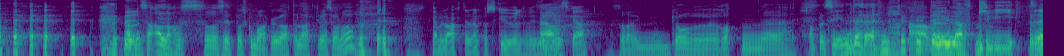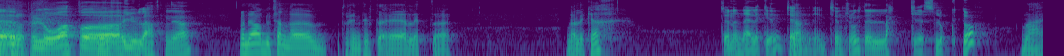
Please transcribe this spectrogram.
alle, så alle har sittet på Skomakergata, lagde jo en sånn år. Ja, Vi lagde det vel på skolen, hvis Ja. jeg husker. Så går råtten eh, appelsin til, til julaften. Hvit eh, blå på julaften, ja. Men ja, du kjenner definitivt det er litt uh, nellik her. Kjenner nelliken. Kjenner, kjenner ikke noe til lakrislukta. Nei,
